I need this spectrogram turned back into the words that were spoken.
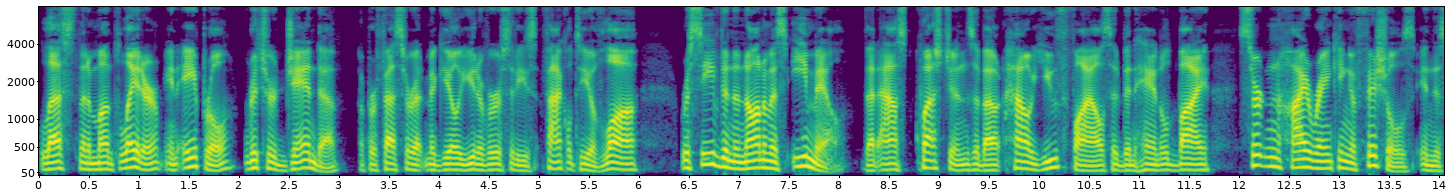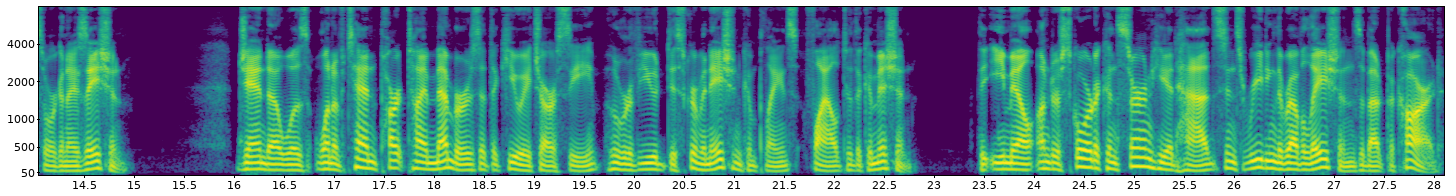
Less than a month later, in April, Richard Janda, a professor at McGill University's Faculty of Law, received an anonymous email that asked questions about how youth files had been handled by certain high ranking officials in this organization. Janda was one of 10 part time members at the QHRC who reviewed discrimination complaints filed to the Commission. The email underscored a concern he had had since reading the revelations about Picard.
